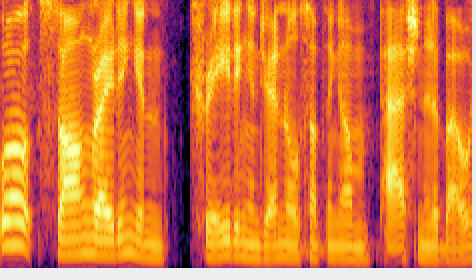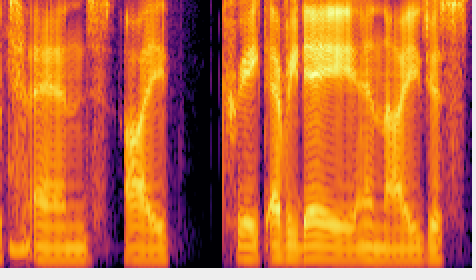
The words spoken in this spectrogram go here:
well, songwriting and creating in general is something I'm passionate about Yeah. and I create every day and I just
